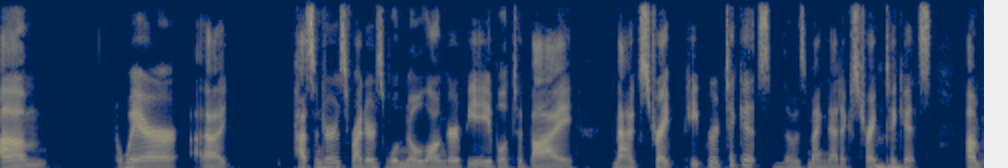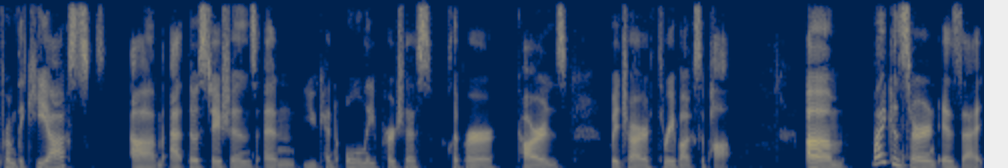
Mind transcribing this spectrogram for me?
um, where uh, passengers, riders will no longer be able to buy mag stripe paper tickets, those magnetic stripe mm-hmm. tickets um, from the kiosks um, at those stations, and you can only purchase Clipper cards, which are three bucks a pop. Um, my concern is that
